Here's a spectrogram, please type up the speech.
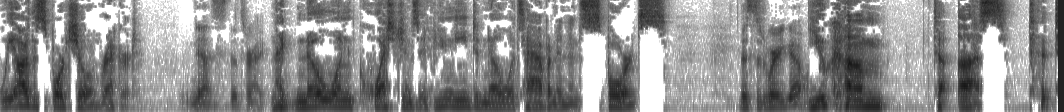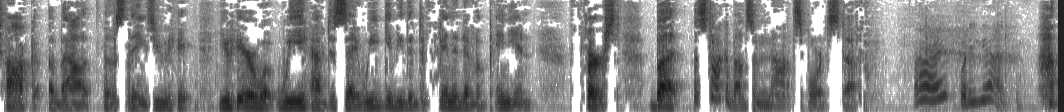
we are the sports show of record. Yes, that's right. Like no one questions if you need to know what's happening in sports. This is where you go. you come to us to talk about those things. You you hear what we have to say. We give you the definitive opinion first. But let's talk about some not sports stuff. All right, what do you got?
